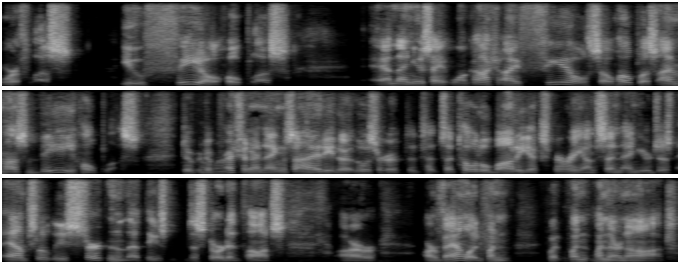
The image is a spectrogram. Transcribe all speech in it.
worthless. You feel hopeless. And then you say, well, gosh, I feel so hopeless. I must be hopeless. De- oh, depression wow, yeah. and anxiety, those are, it's a total body experience. And, and you're just absolutely certain that these distorted thoughts are, are valid when, when, when they're not.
